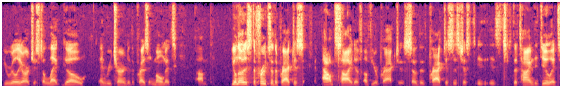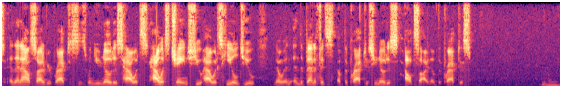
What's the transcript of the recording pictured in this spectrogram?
you really are just to let go and return to the present moment. Um, you'll notice the fruits of the practice outside of, of your practice. So the practice is just is the time to do it, and then outside of your practice is when you notice how it's how it's changed you, how it's healed you, you know, and, and the benefits of the practice you notice outside of the practice. Mm-hmm.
